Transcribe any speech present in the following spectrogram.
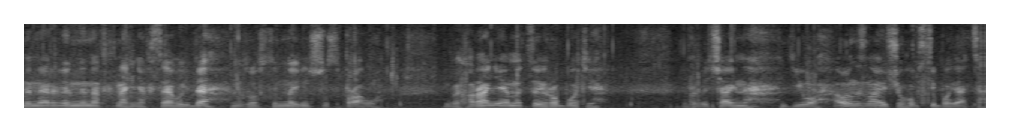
ні нервів, ні натхнення. Все йде зовсім на іншу справу. Вигорання на цій роботі звичайне діло. Але не знаю, чого всі бояться.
